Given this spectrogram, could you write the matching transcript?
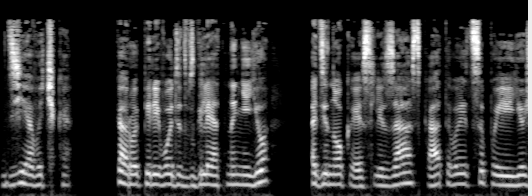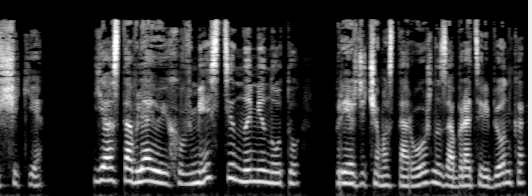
«Девочка». Каро переводит взгляд на нее. Одинокая слеза скатывается по ее щеке. Я оставляю их вместе на минуту, прежде чем осторожно забрать ребенка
